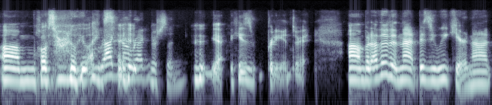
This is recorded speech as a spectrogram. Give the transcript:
Um, Host really likes Ragnar it. Ragnarsson. yeah, he's pretty into it. Um, but other than that, busy week here. Not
